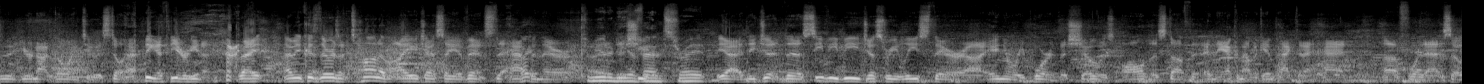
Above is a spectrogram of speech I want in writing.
that you're not going to is still happening at the arena, right? I mean, because there's a ton of IHSA events that happen there. uh, Community year. events, right? Yeah, the, the CVB just released their uh, annual report that shows all the stuff that, and the economic impact that it had uh, for that. So,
